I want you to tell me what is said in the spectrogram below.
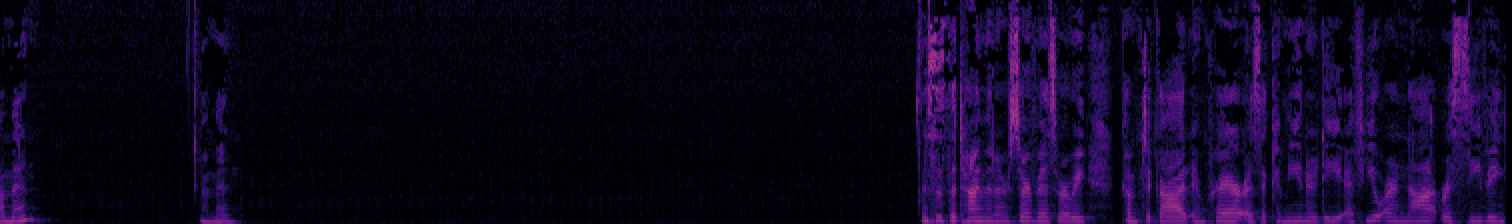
Amen? Amen. This is the time in our service where we come to God in prayer as a community. If you are not receiving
